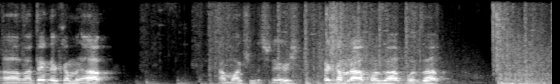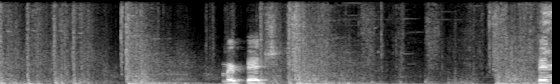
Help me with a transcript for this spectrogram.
Um, I think they're coming up. I'm watching the stairs. They're coming up. One's up. One's up. Come here, bitch. Bitch,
